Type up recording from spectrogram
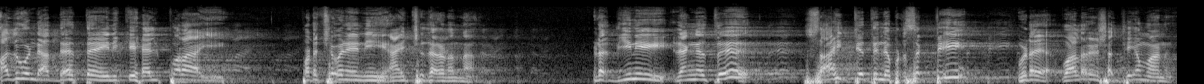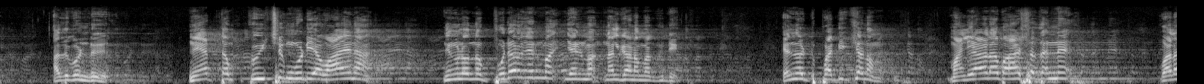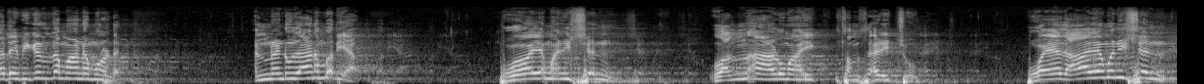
അതുകൊണ്ട് അദ്ദേഹത്തെ എനിക്ക് ഹെൽപ്പറായി. പഠിച്ചവനെ നീ അയച്ചു തരണമെന്നാണ് ഇവിടെ ദീനി രംഗത്ത് സാഹിത്യത്തിന്റെ പ്രസക്തി ഇവിടെ വളരെ ശ്രദ്ധേയമാണ്. അതുകൊണ്ട് നേട്ടം കുഴിച്ചു മൂടിയ വായന നിങ്ങളൊന്ന് പുനർജന്മ ജന്മ നൽകണം അതിന് എന്നിട്ട് പഠിക്കണം. മലയാള ഭാഷ തന്നെ വളരെ വികൃതമാണ് നമ്മളുടെ രണ്ട് ഉദാഹരണം പറയാം. പോയ മനുഷ്യൻ വന്ന ആളുമായി സംസാരിച്ചു. പോയതായ മനുഷ്യൻ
